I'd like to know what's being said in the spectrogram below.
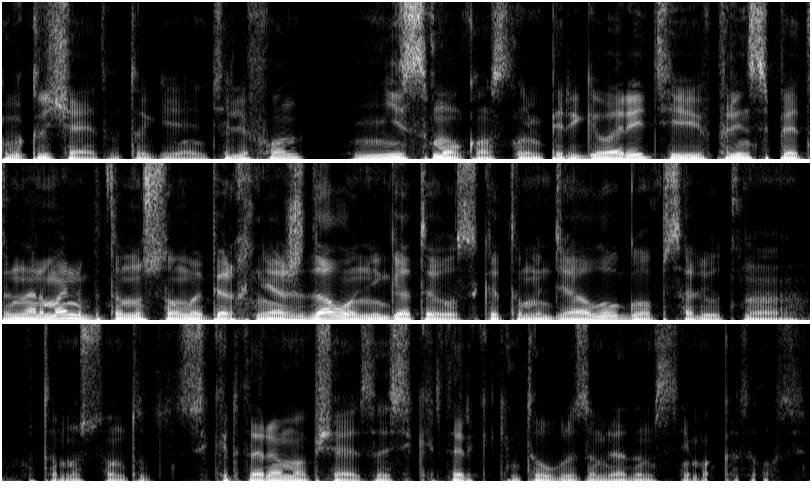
Выключает в итоге телефон. Не смог он с ним переговорить, и, в принципе, это нормально, потому что он, во-первых, не ожидал, он не готовился к этому диалогу абсолютно, потому что он тут с секретарем общается, а секретарь каким-то образом рядом с ним оказался.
